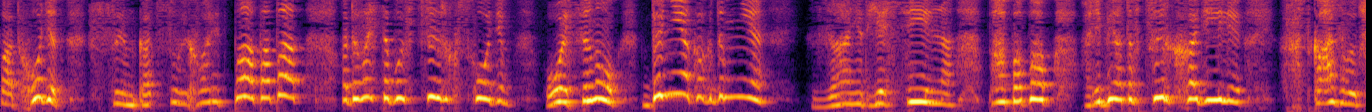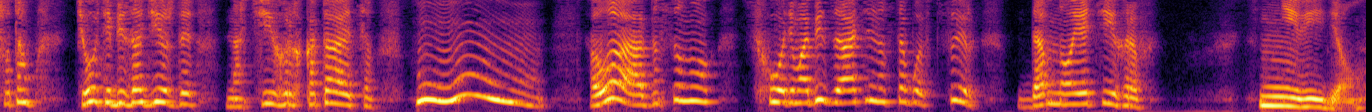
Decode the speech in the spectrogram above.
Подходит сын к отцу и говорит, папа, пап, а давай с тобой в цирк сходим. Ой, сынок, да некогда мне. Занят я сильно. Папа, пап, а ребята в цирк ходили. Рассказывают, что там тетя без одежды на тиграх катается. М-м-м. Ладно, сынок, сходим обязательно с тобой в цирк. Давно я тигров не видел.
